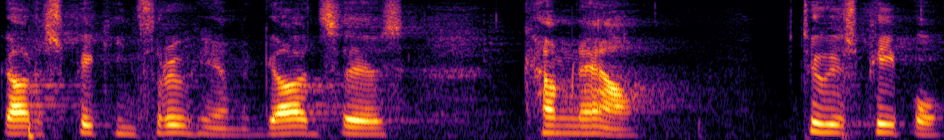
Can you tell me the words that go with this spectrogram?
God is speaking through him. And God says, Come now to his people.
